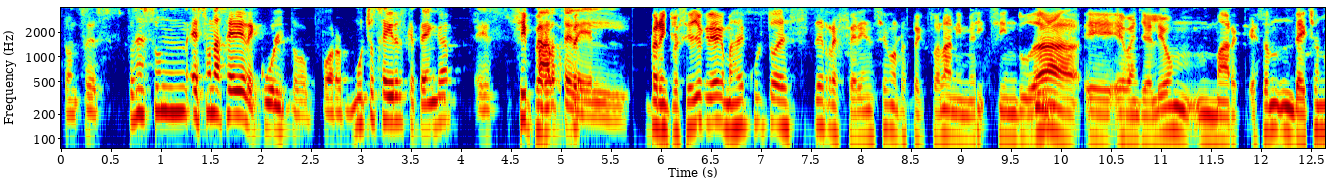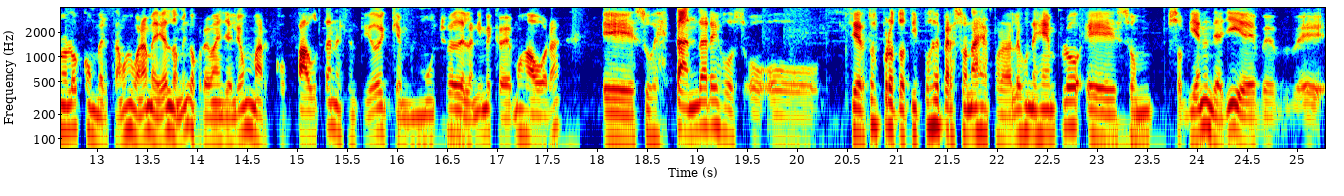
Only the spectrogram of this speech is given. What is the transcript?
Entonces, pues es, un, es una serie de culto. Por muchos haters que tenga, es Sí, pero- parte pero- del. Pero inclusive yo creía que más de culto es de referencia con respecto al anime. Sin duda, eh, Evangelion mar eso de hecho no lo conversamos en buena medida el domingo, pero Evangelion marcó pauta en el sentido de que mucho del anime que vemos ahora, eh, sus estándares o, o- o ciertos prototipos de personajes, por darles un ejemplo, eh, son, son- vienen de allí. eh, eh,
